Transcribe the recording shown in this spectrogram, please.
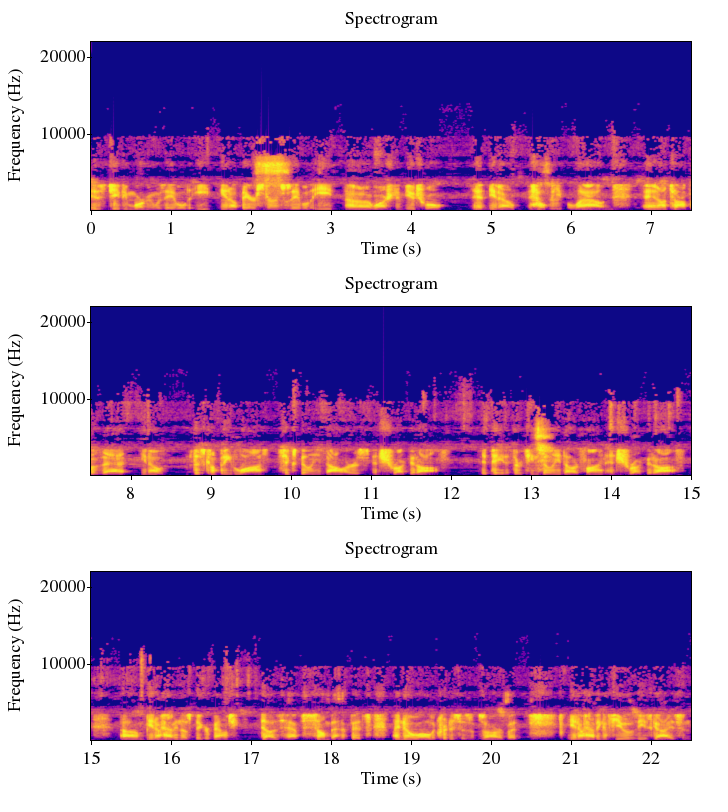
is J.P. Morgan was able to eat, you know, Bear Stearns was able to eat uh, Washington Mutual and you know help mm-hmm. people out. And on top of that, you know, this company lost six billion dollars and shrugged it off. It paid a thirteen billion dollar fine and shrugged it off. Um, you know, having those bigger balance sheets does have some benefits. I know all the criticisms are, but you know, having a few of these guys and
